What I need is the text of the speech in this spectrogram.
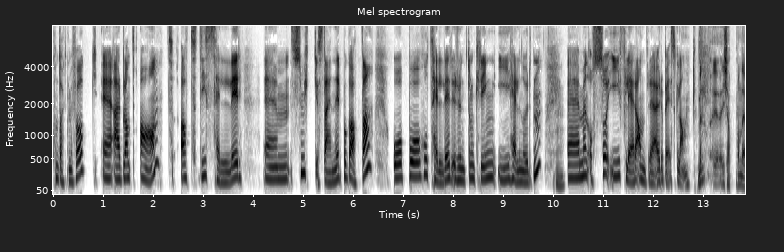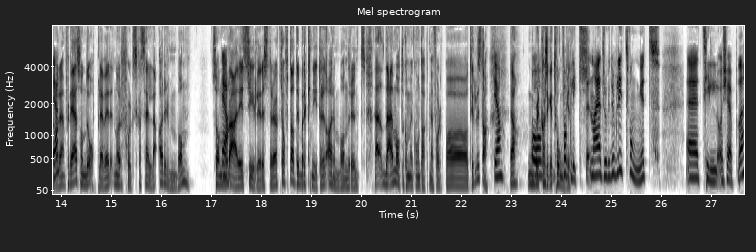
kontakt med folk, eh, er blant annet at de selger smykkesteiner på gata og på hoteller rundt omkring i hele Norden. Mm. men også i flere andre europeiske land. Men kjapt på det, Ja. For det er sånn du opplever når folk skal selge armbånd. Sånn Ja. når det er i sydligere strøk, ofte at de bare knyter et armbånd rundt. Det er en måte å komme i kontakt med folk på, tydeligvis, da. Ja. Ja, Du blir kanskje ikke tvunget Forplikt. Nei, jeg tror ikke du blir tvunget eh, til å kjøpe det.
